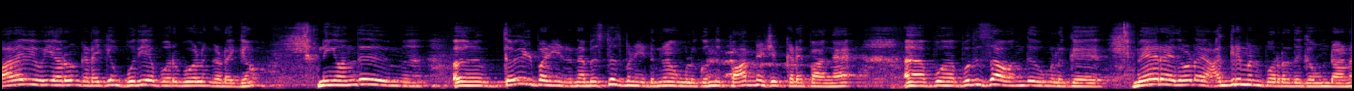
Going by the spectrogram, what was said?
பதவி உயர்வும் கிடைக்கும். புதிய பொறுப்புகளும் கிடைக்கும். நீங்கள் வந்து தொழில் பண்ணிட்டு இருந்தால் பிஸ்னஸ் பண்ணிட்டு இருந்தால் உங்களுக்கு வந்து பார்ட்னர்ஷிப் கிடைப்பாங்க. புதுசாக வந்து உங்களுக்கு வேறு இதோட அக்ரிமெண்ட் போடுறதுக்கு உண்டான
